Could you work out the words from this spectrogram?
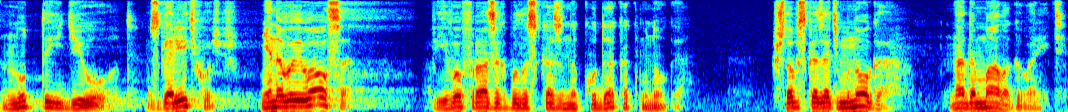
ну ты идиот, сгореть хочешь? Не навоевался? В его фразах было сказано куда как много. Чтобы сказать много, надо мало говорить.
